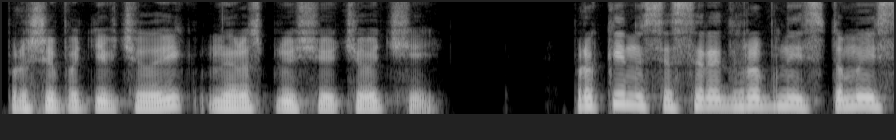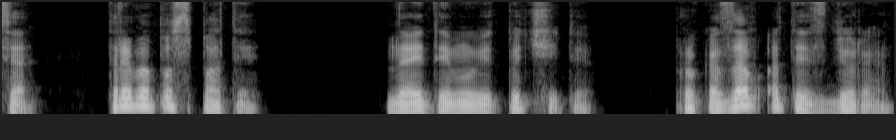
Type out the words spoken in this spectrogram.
прошепотів чоловік, не розплющуючи очей. Прокинуся серед гробниць, стомився. Треба поспати. Дайте йому відпочити, проказав отець Дюре.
